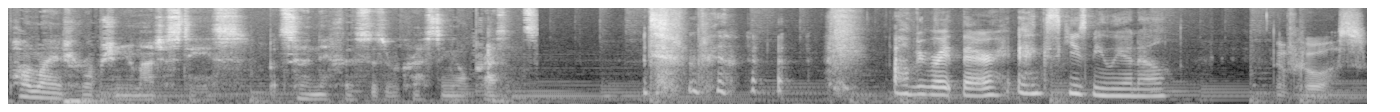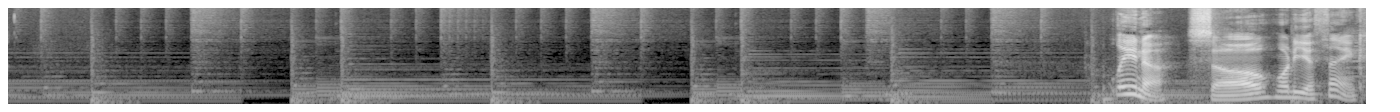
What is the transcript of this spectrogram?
Pardon my interruption, your majesties, but Sir Nicholas is requesting your presence. I'll be right there. Excuse me, Leonel. Of course. Lena, so what do you think?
